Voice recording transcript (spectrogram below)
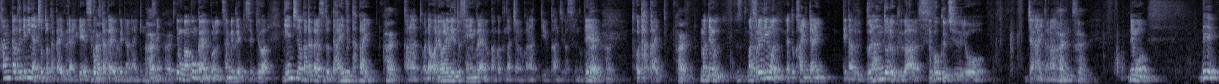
感覚的にはちょっと高いぐらいですごく高いわけではないと思うんですね、はい。はい。でもまあ今回のこの300円って設定は現地の方からするとだいぶ高いはいかなと。だから我々で言うと1000円ぐらいの感覚になっちゃうのかなっていう感じがするので、はい。結構高い。はい。まあでも、まあ、それでもやっと買いたいってなるブランド力がすごく重要じゃないかなとはい思うんですよ、はい。でもで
